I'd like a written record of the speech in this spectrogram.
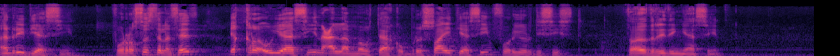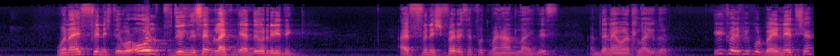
and read Yasin. For Rasulullah says, اقرأوا ياسين على موتاكم. Recite Yasin for your deceased. So I was reading Yasin. When I finished, they were all doing the same like me and they were reading. I finished first, I put my hand like this, and then I went like that. Usually people by nature,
